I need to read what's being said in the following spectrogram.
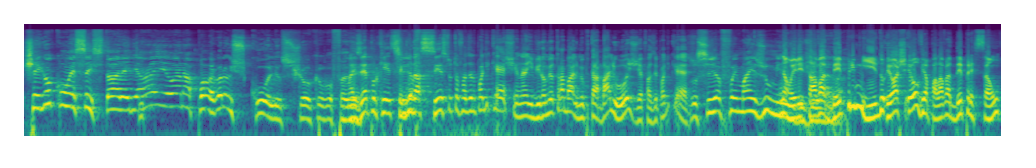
Chegou com essa história aí de ai, eu era pobre, agora eu escolho os shows que eu vou fazer. Mas é porque segunda já- a sexta eu tô fazendo podcast, né? E virou meu trabalho. Meu trabalho hoje é fazer podcast. Você já foi mais humilde. Não, ele tava deprimido. Eu, ach... eu ouvi a palavra depressão.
